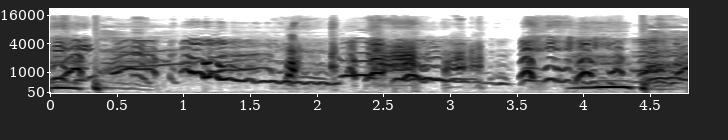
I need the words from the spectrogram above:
Fuck.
